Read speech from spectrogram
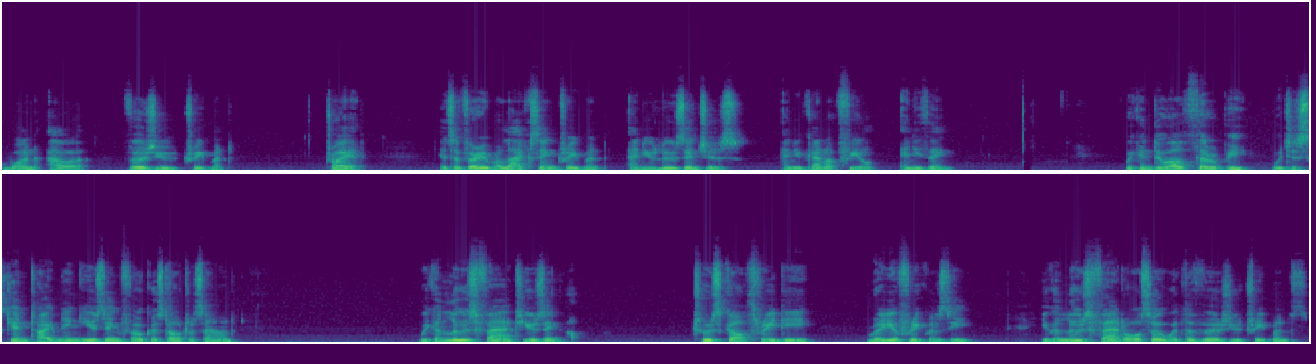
one hour Verju treatment. Try it. It's a very relaxing treatment and you lose inches and you cannot feel anything. We can do Ultherapy, which is skin tightening using focused ultrasound. We can lose fat using TrueSculpt 3D, radiofrequency. You can lose fat also with the Verju treatments.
